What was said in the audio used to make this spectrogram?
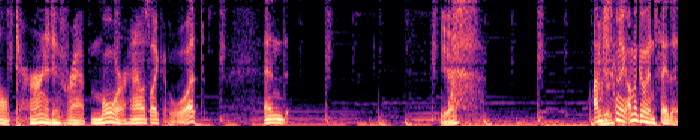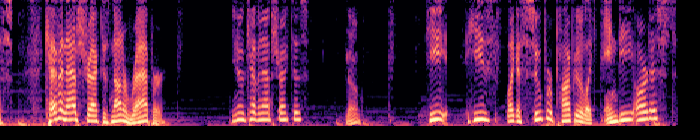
alternative rap more." And I was like, "What?" And Yeah. I'm just mm-hmm. gonna I'm gonna go ahead and say this: Kevin Abstract is not a rapper. You know who Kevin Abstract is? No. He he's like a super popular like indie artist,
